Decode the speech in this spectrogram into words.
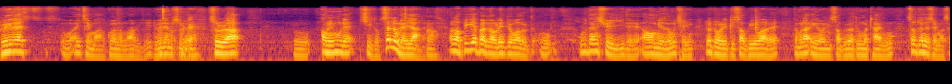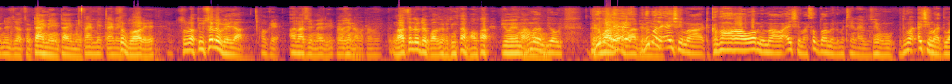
ဒွေးလဲဟိုအဲ့ချိန်မှာကိုယ်လုံးသွားပြီလေဒွေးလဲမရှိဟုတ်တယ်တော့ဆိုတော့ဟိုအောင်မြင်မှုလည်းရှိတော့ဆက်လုပ်လည်းရတယ်ဟုတ်အဲ့တော့ပြီးခဲ့ဘက်ကလည်းပြောရလို့ဟိုဦးတန်းရွှေကြီးတယ်အောင်မြင်ဆုံးချိန်လွတ်တော်လေးတိဆောက်ပေးသွားတယ်သမရအင်တော်ကြီးဆောက်ပေးတော့သူမထိုင်ဘူးစုပ်တဲ့ချိန်မှာစနစ်ကြဆိုတိုင်မင်တိုင်မင်တိုင်းမဲ့တိုင်းမဲ့စုပ်သွားတယ် ဆိုတော့သူဆက်လုပ်လည်းရတယ် ဟုတ်ကဲ့ အာနာရှင်ပဲလေပြောချင်တာ ဟုတ်ဟုတ် ငါဆက်လုပ်တယ်ကွာဆိုတော့သူကဘာမှပြောရဲမှာ ဘာမှမပြောဘူးဘယ်သူမှလည်းအဲ့ဘယ်သူမှလည်းအဲ့အချိန်မှာကဘာရောမြန်မာရောအဲ့အချိန်မှာစုပ်သွားမယ်လို့မထင်လိုက်ဘူး ချင်းဘူး ဘယ်သူမှအဲ့အချိန်မှာ तू က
